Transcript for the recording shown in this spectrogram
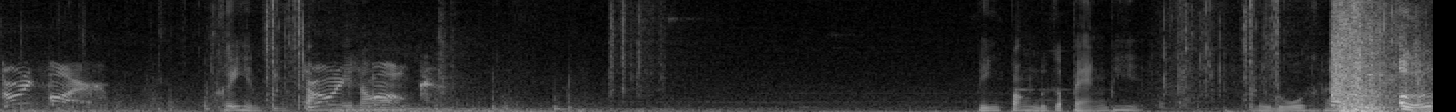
Throwing fire. เคยเห็นปิงปองไหม Throwing น้อง smoke. ปิงปองหรือกระแปงพี่ ไม่รู้ครับเออ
